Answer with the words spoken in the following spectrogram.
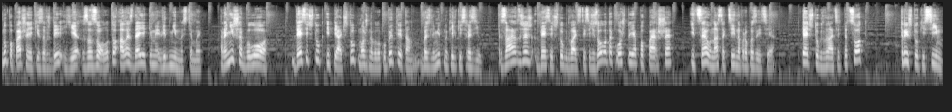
Ну, по-перше, які завжди є за золото, але з деякими відмінностями. Раніше було 10 штук і 5 штук можна було купити там безлімітну кількість разів. Зараз же ж 10 штук 20 тисяч золота коштує, по-перше, і це у нас акційна пропозиція. 5 штук 12 500, 3 штуки 7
